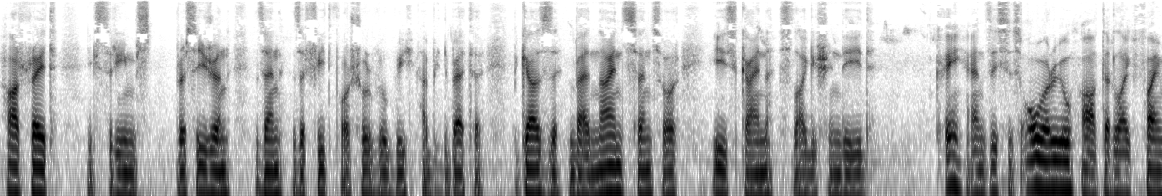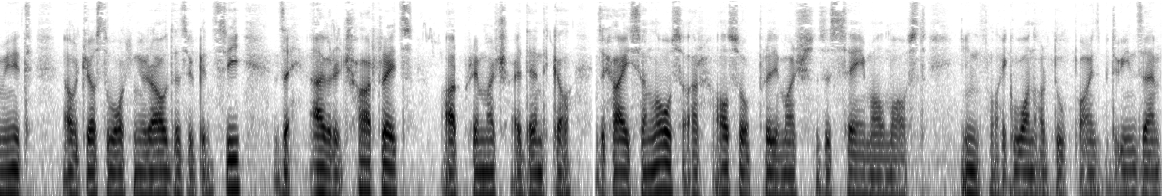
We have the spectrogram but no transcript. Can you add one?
heart rate, extreme precision, then the fit for sure will be a bit better because the Band 9 sensor is kinda sluggish indeed. Okay, and this is overview after like 5 minutes of just walking around as you can see the average heart rates are pretty much identical. The highs and lows are also pretty much the same almost in like one or two points between them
